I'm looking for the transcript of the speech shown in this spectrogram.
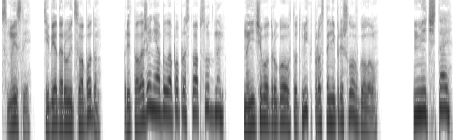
В смысле? Тебе даруют свободу? Предположение было попросту абсурдным, но ничего другого в тот миг просто не пришло в голову. «Мечтай»,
